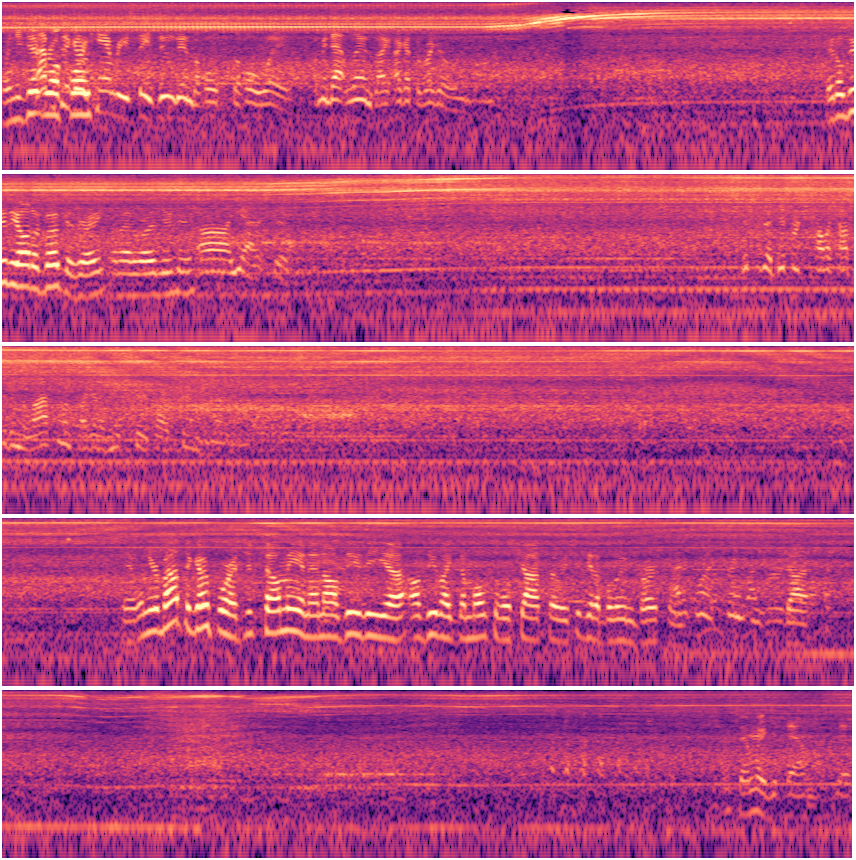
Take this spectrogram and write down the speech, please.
When you get that real particular close, camera, you stay zoomed in the whole the whole way. I mean, that lens, I, I got the regular lens on. it'll do the autofocus, right? No matter what I do here. Uh, yeah, that's good. This is a different helicopter than the last one, so I gotta make sure it's all trimmed. Yeah, when you're about to go for it, just tell me, and then I'll do the uh, I'll do like the multiple shots, so we should get a balloon burst I just want to trim conversion. shot. Okay, I'm gonna get down like this.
